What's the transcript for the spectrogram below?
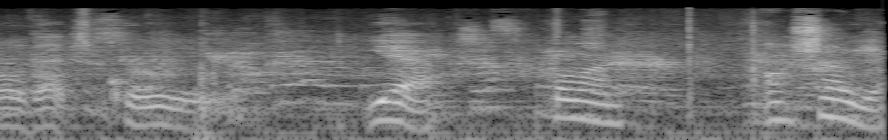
Oh, that's cool. Yeah, come on. I'll show you.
